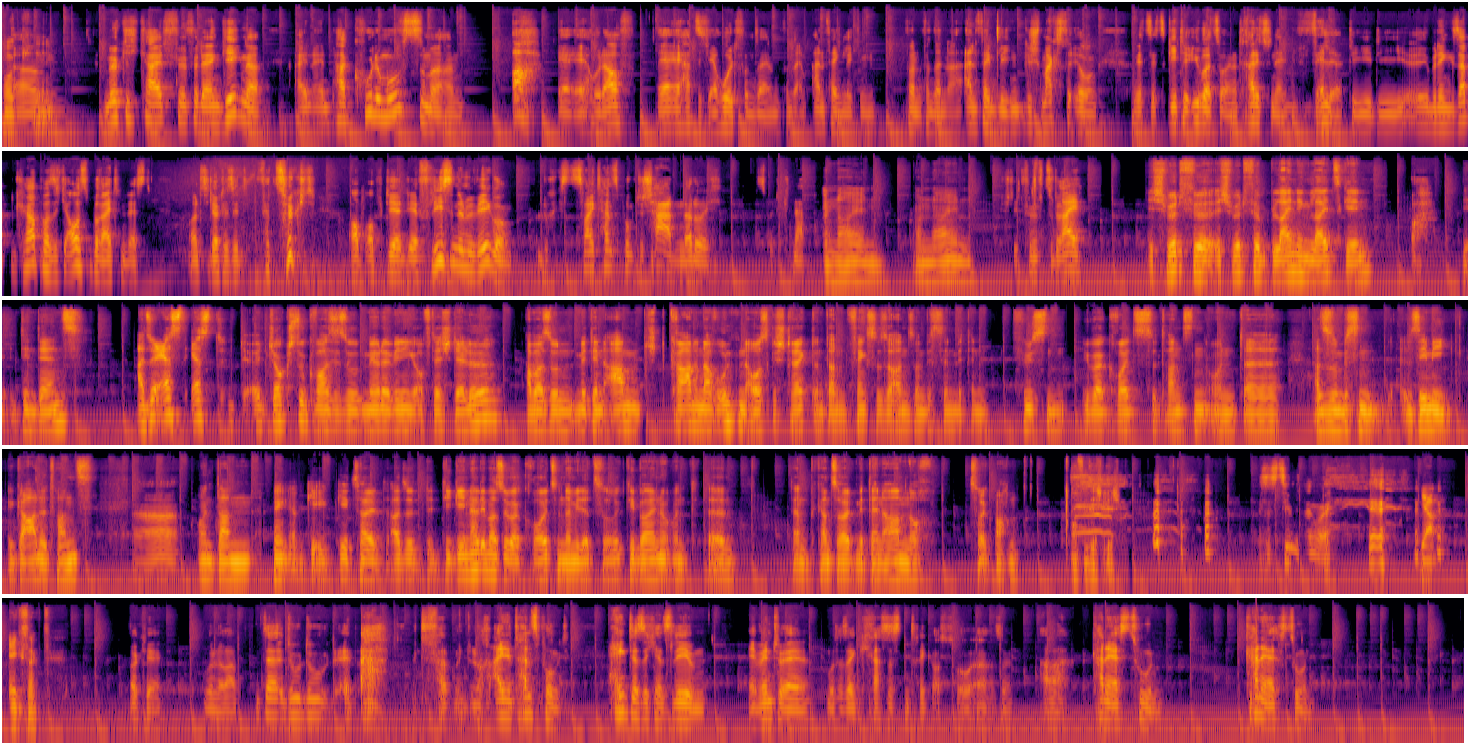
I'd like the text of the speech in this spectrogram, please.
Okay. Ähm, Möglichkeit für, für deinen Gegner, ein, ein paar coole Moves zu machen. Ach, er, er holt auf. Er, er, hat sich erholt von seinem, von seinem anfänglichen, von, von seiner anfänglichen Geschmacksverirrung. Und jetzt, jetzt geht er über zu einer traditionellen Welle, die, die über den gesamten Körper sich ausbreiten lässt Und die Leute sind verzückt, ob, ob der, der fließenden Bewegung. Und du kriegst zwei Tanzpunkte Schaden dadurch. Das wird knapp. Oh nein. Oh nein. Steht 5 zu 3. Ich würde für, würd für Blinding Lights gehen. Oh. Den Dance. Also erst, erst äh, joggst du quasi so mehr oder weniger auf der Stelle, aber so mit den Armen gerade nach unten ausgestreckt und dann fängst du so an, so ein bisschen mit den Füßen über Kreuz zu tanzen und äh, also so ein bisschen Semi-Garde-Tanz. Ah. Und dann geht's halt, also die gehen halt immer so über Kreuz und dann wieder zurück, die Beine, und äh, dann kannst du halt mit deinen Armen noch Zeug machen. Offensichtlich. Das ist ziemlich langweilig. ja, exakt. Okay, wunderbar. Du, du, äh, ah, noch einen Tanzpunkt. Hängt er sich ins Leben. Eventuell muss er seinen krassesten Trick ausprobieren. Also, aber kann er es tun? Kann er es tun?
